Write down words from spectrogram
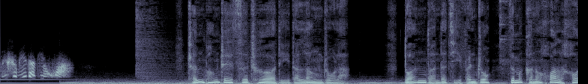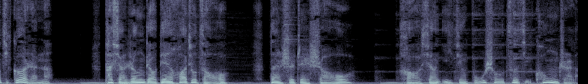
没事别打电话。陈鹏这次彻底的愣住了，短短的几分钟，怎么可能换了好几个人呢？他想扔掉电话就走，但是这手好像已经不受自己控制了，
